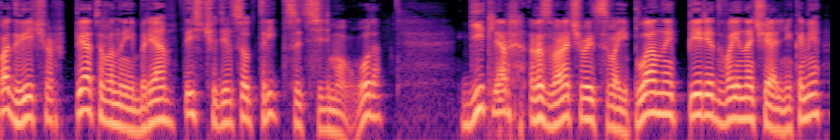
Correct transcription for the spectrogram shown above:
Под вечер 5 ноября 1937 года Гитлер разворачивает свои планы перед военачальниками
